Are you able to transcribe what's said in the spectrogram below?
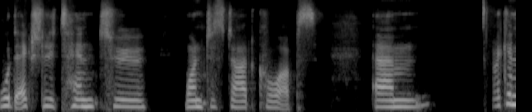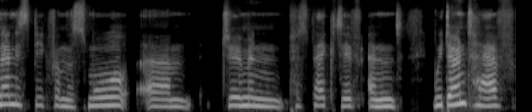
would actually tend to want to start co-ops? Um, I can only speak from the small um, German perspective, and we don't have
